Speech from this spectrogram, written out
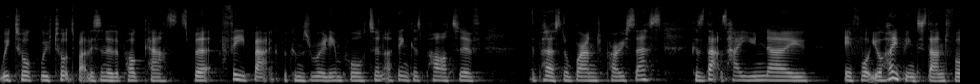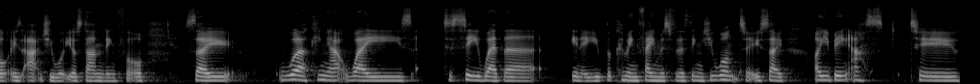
we talk we've talked about this in other podcasts, but feedback becomes really important. I think as part of the personal brand process, because that's how you know if what you're hoping to stand for is actually what you're standing for. So working out ways to see whether you know you're becoming famous for the things you want to. So are you being asked to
